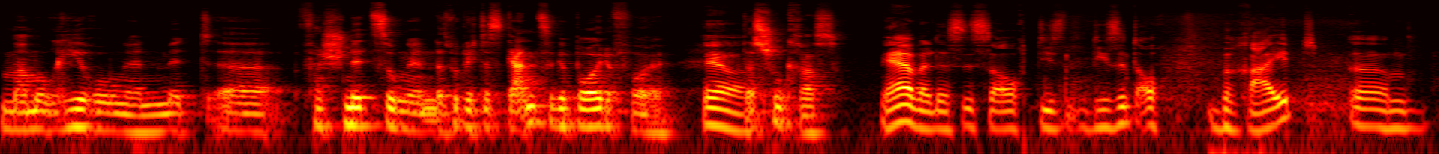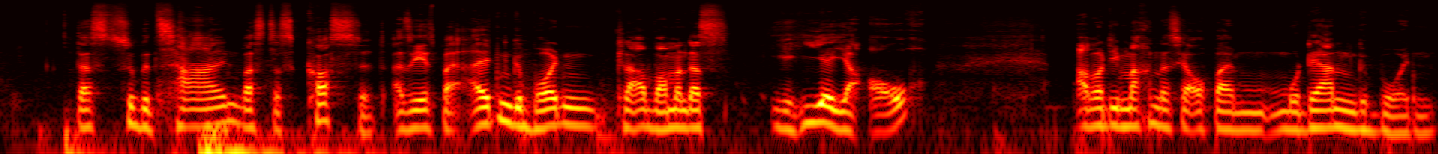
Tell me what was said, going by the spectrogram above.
Marmorierungen, mit äh, Verschnitzungen. Das ist wirklich das ganze Gebäude voll. Ja. Das ist schon krass. Ja, weil das ist auch, die, die sind auch bereit, ähm, das zu bezahlen, was das kostet. Also jetzt bei alten Gebäuden, klar war man das hier ja auch. Aber die machen das ja auch bei modernen Gebäuden.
